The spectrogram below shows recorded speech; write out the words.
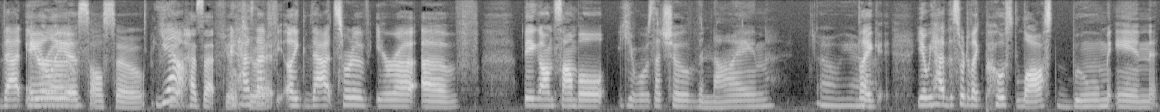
that era. Alias also Yeah, feel, has that feel It has to that it. fe- like that sort of era of big ensemble. You know, what was that show? The Nine. Oh yeah. Like, you know, we had this sort of like post Lost boom in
